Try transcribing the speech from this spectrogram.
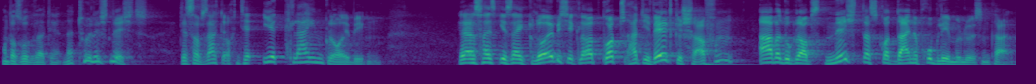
Und da so gesagt, ja, natürlich nicht. Deshalb sagt er auch ihr Kleingläubigen. Ja, das heißt, ihr seid gläubig, ihr glaubt, Gott hat die Welt geschaffen, aber du glaubst nicht, dass Gott deine Probleme lösen kann.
